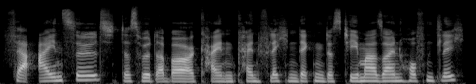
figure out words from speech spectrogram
vereinzelt, das wird aber kein, kein flächendeckendes Thema sein, hoffentlich,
